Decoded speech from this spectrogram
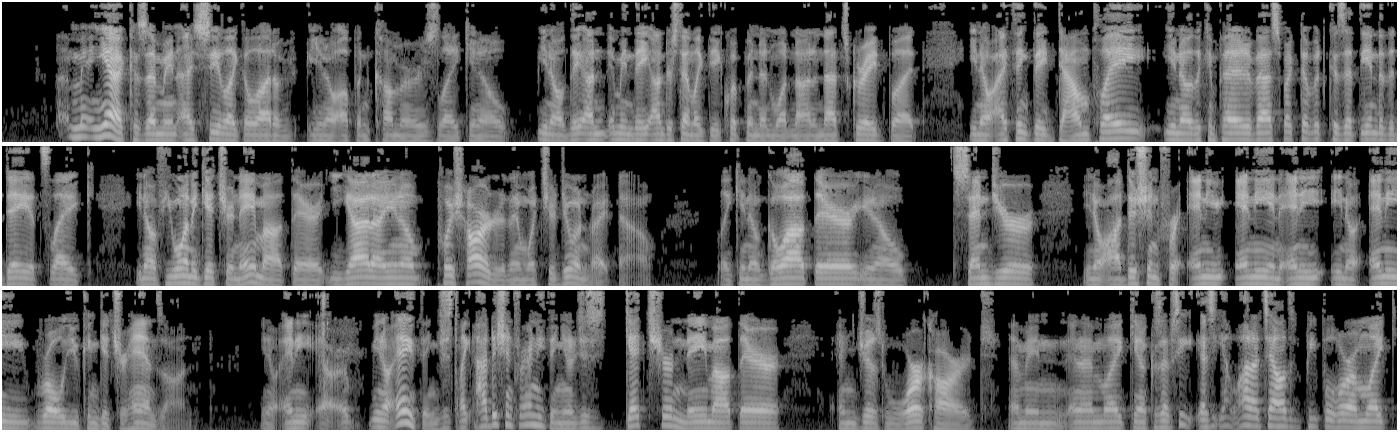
I mean, yeah, because I mean, I see like a lot of you know up and comers, like you know, you know, they, un- I mean, they understand like the equipment and whatnot, and that's great, but you know, I think they downplay, you know, the competitive aspect of it because at the end of the day, it's like, you know, if you want to get your name out there, you gotta, you know, push harder than what you're doing right now. Like, you know, go out there, you know, send your, you know, audition for any, any and any, you know, any role you can get your hands on. You know, any, uh, you know, anything. Just like audition for anything. You know, just get your name out there and just work hard. I mean, and I'm like, you know, because I've seen I see a lot of talented people who are, I'm like,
